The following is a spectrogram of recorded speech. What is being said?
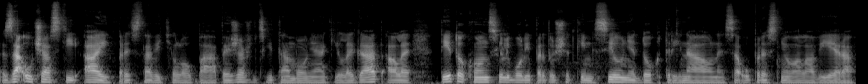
za účasti aj predstaviteľov pápeža, vždycky tam bol nejaký legát, ale tieto koncily boli predovšetkým silne doktrinálne, sa upresňovala viera.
